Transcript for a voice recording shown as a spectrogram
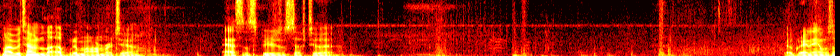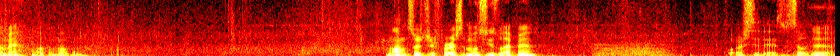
Might be time to upgrade my armor too. Add some spears and stuff to it. Yo, great name, what's up, man? Welcome, welcome. Longsword's your first and most used weapon? Of course it is. It's so good.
